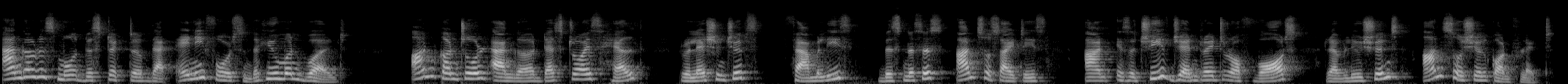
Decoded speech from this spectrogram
Anger is more destructive than any force in the human world. Uncontrolled anger destroys health, relationships, families, businesses, and societies and is a chief generator of wars, revolutions, and social conflict.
